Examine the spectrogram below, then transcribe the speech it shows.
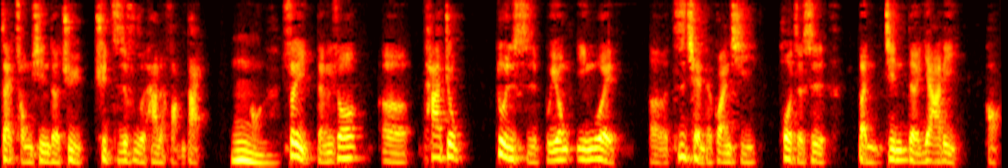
再重新的去去支付他的房贷。嗯，哦，所以等于说呃，他就顿时不用因为呃之前的关系或者是本金的压力，哦，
